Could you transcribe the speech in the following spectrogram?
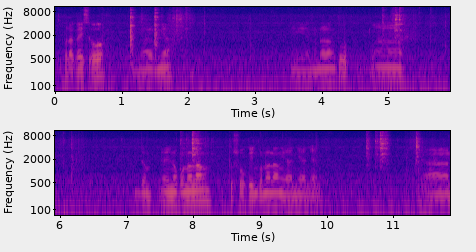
Ito pala guys oh ang wire nya eh ano na lang to? Ah jump, eh, ano ko na lang? Tusukin ko na lang. Yan yan yan. Yan.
